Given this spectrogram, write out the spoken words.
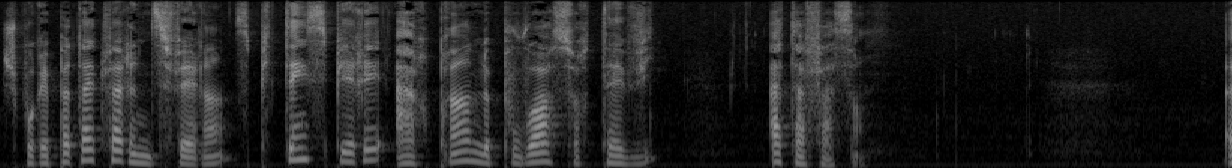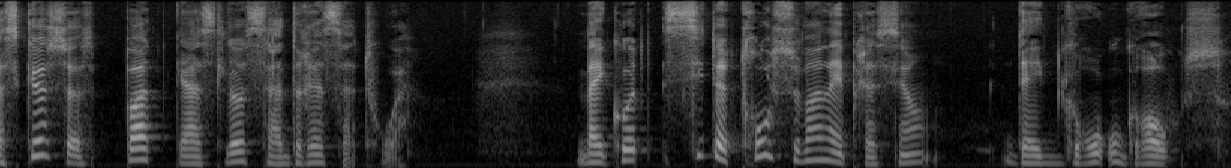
je pourrais peut-être faire une différence puis t'inspirer à reprendre le pouvoir sur ta vie à ta façon. Est-ce que ce podcast-là s'adresse à toi? Ben écoute, si tu as trop souvent l'impression d'être gros ou grosse,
